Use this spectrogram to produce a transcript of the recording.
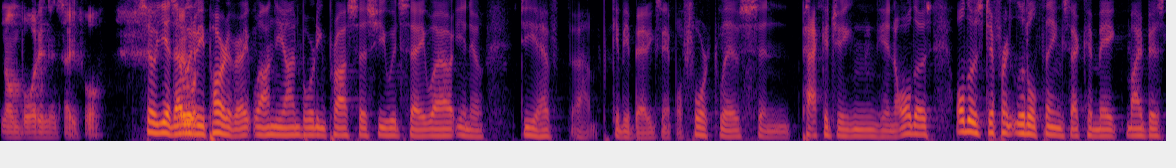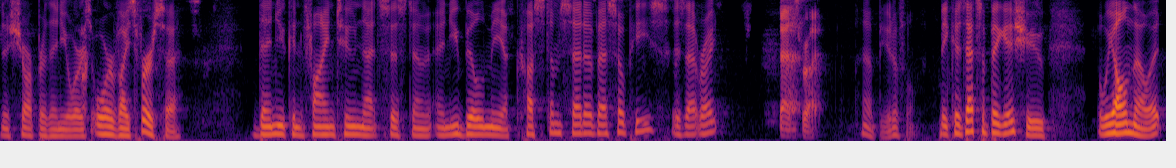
and onboarding and so forth. So yeah, that so, would be part of it, right? Well, on the onboarding process, you would say, well, you know, do you have um, give you a bad example forklifts and packaging and all those all those different little things that could make my business sharper than yours or vice versa then you can fine tune that system and you build me a custom set of SOPs is that right that's right oh beautiful because that's a big issue we all know it.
